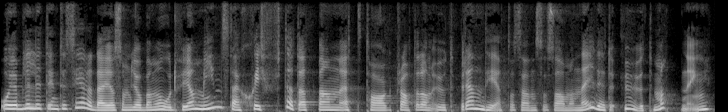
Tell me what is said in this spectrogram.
Och jag blir lite intresserad där, jag som jobbar med ord. För jag minns det här skiftet, att man ett tag pratade om utbrändhet och sen så sa man nej, det heter utmattning.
